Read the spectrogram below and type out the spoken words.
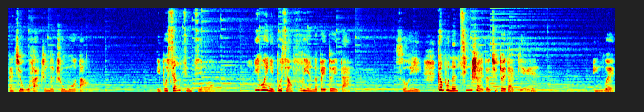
但却无法真的触摸到。你不相信寂寞，因为你不想敷衍的被对待，所以更不能轻率的去对待别人。因为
